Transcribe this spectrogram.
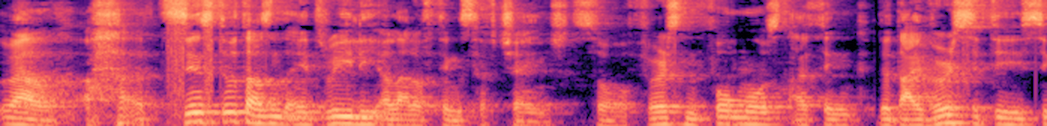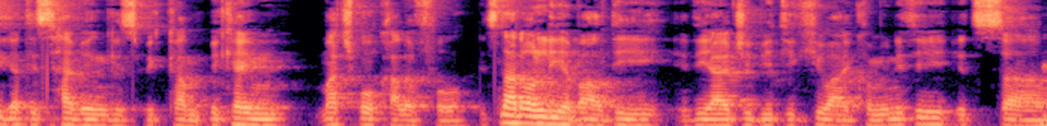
well, uh, since 2008, really a lot of things have changed. So first and foremost, I think the diversity Sziget is having is become became much more colorful. It's not only about the the LGBTQI community. It's um,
